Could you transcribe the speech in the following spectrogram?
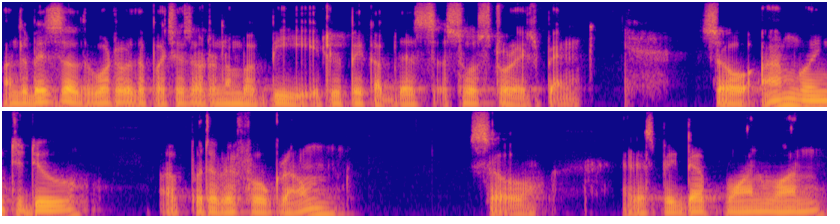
on the basis of whatever the purchase order number be it will pick up this source storage bin. So i'm going to do a put away foreground so it has picked up one one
